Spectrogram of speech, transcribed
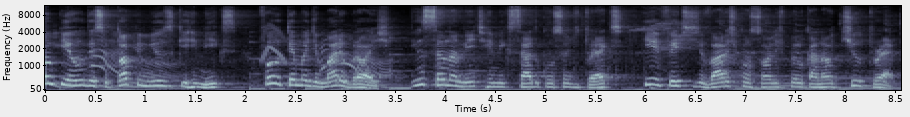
Campeão desse Top Music Remix foi o tema de Mario Bros, insanamente remixado com soundtracks e efeitos de vários consoles pelo canal Chill Trap.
